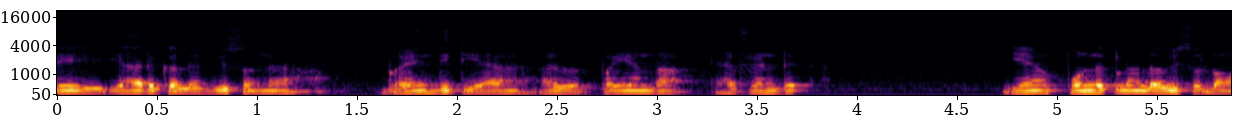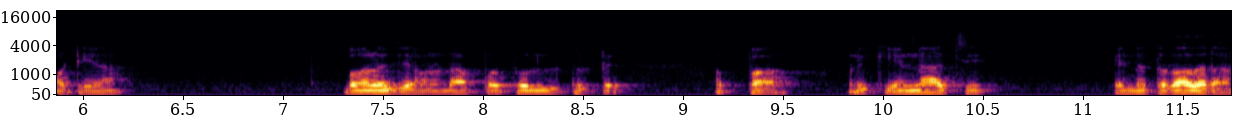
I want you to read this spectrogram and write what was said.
டேய் யாருக்கு லவ் யூ சொன்னேன். பயந்துட்டியா? அது பையன்தான் என் ஃப்ரெண்டு ஏன்? பொண்ணுக்கெலாம் லவ் சொல்ல மாட்டியா? பாலாஜி அவனோட அப்பா தோளில் தொட்டு அப்பா உனக்கு என்ன ஆச்சு என்னை தொடாதடா?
